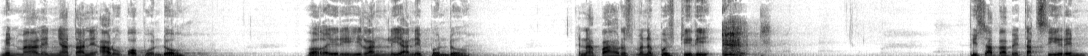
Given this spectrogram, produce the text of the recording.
min malin nyatane arupa bondo wa ghairihi lan liyane bondo. Kenapa harus menebus diri? Bisa babi taksirin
